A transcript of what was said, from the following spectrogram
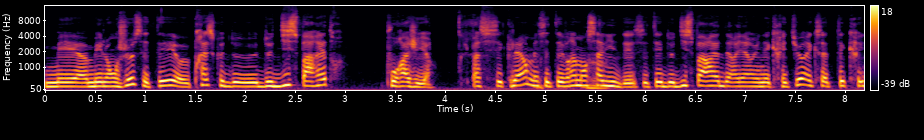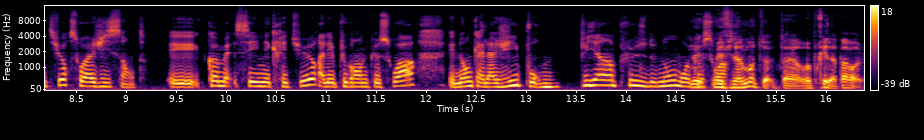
Mais euh, mais l'enjeu c'était presque de, de disparaître pour agir. Je sais pas si c'est clair, mais c'était vraiment ça l'idée. C'était de disparaître derrière une écriture et que cette écriture soit agissante. Et comme c'est une écriture, elle est plus grande que soi, et donc elle agit pour bien plus de nombre Mais, que soi. mais finalement, tu as repris la parole.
